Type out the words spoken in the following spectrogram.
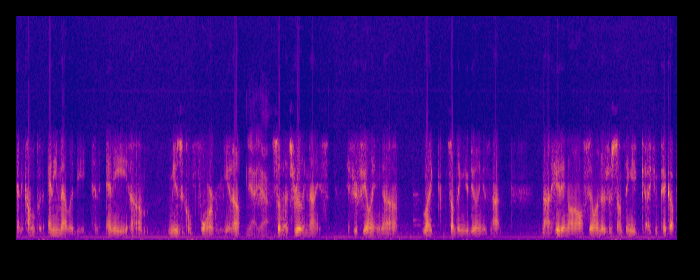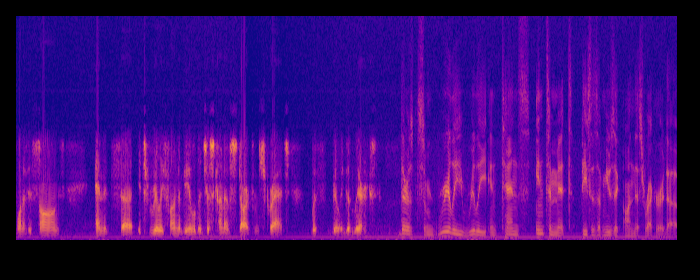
and come up with any melody and any um, musical form, you know? Yeah, yeah. So that's really nice. If you're feeling uh, like something you're doing is not not hitting on all cylinders or something, you, I can pick up one of his songs, and it's uh, it's really fun to be able to just kind of start from scratch with really good lyrics. There's some really, really intense, intimate pieces of music on this record. Uh,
